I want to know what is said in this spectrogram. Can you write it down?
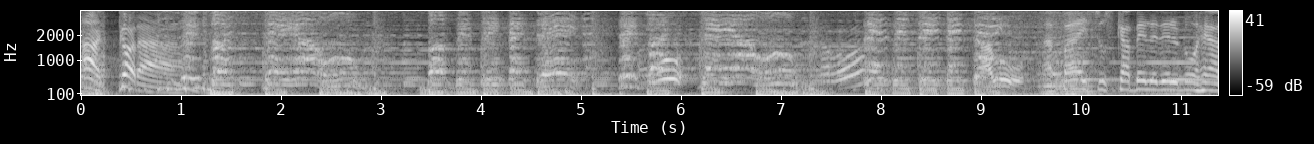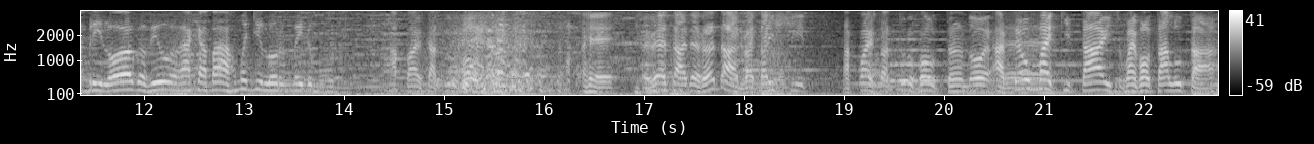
agora. 3261 1233 3261 1333 Alô. Rapaz, se os cabeleireiros não reabrir logo, viu, vai acabar arruma de louro no meio do mundo. Rapaz, tá tudo voltando. é, é verdade, é verdade. Vai estar tá extinto. Rapaz, tá tudo voltando. Ó, Até o Mike Tyson vai voltar a lutar.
